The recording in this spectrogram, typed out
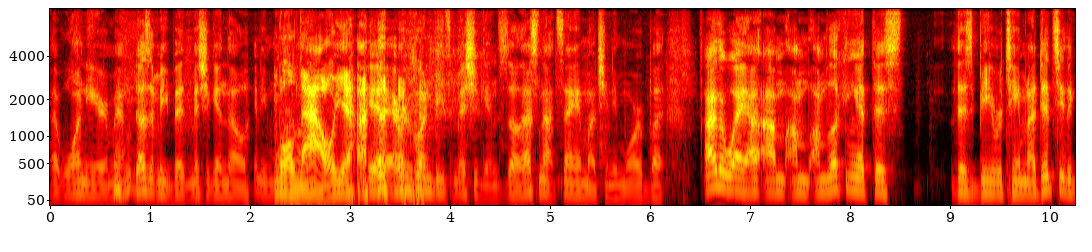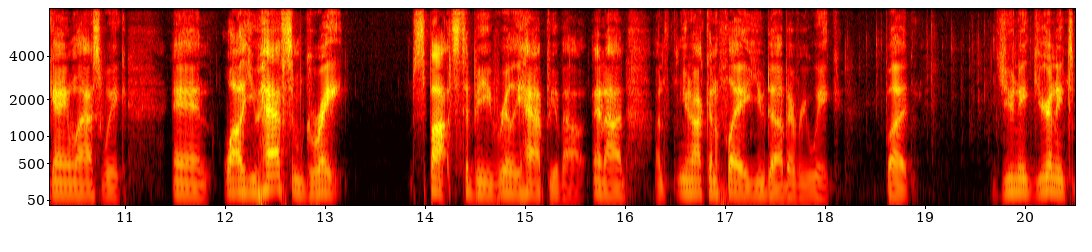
That one year, man. Who doesn't beat Michigan though anymore? Well, now, yeah, yeah, everyone beats Michigan, so that's not saying much anymore. But either way, I, I'm I'm I'm looking at this this Beaver team, and I did see the game last week. And while you have some great spots to be really happy about, and I, you're not going to play UW every week, but you need you're going to need to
